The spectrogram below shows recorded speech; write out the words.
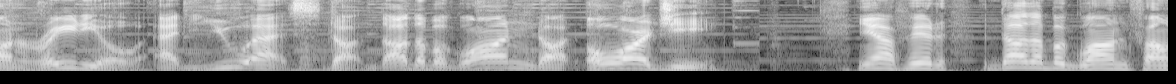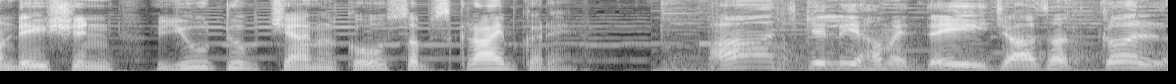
on radio at U S dot Dada Bhagwan dot ओ आर जी या फिर Dada Bhagwan foundation YouTube channel को सब्सक्राइब करें। आज के लिए हमें दे इजाज़त कल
